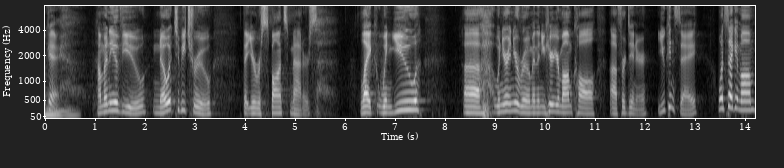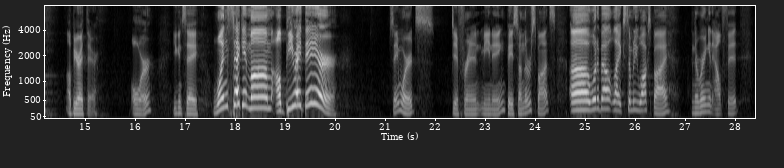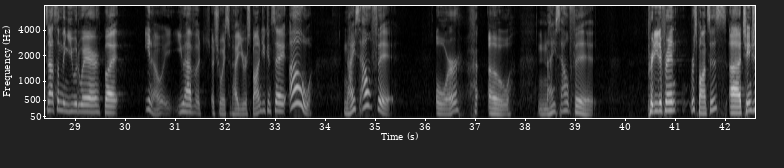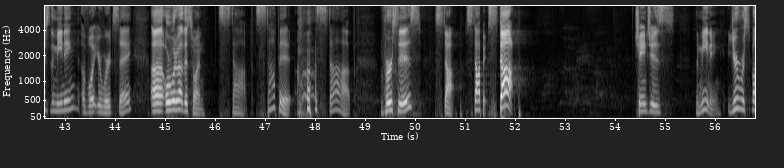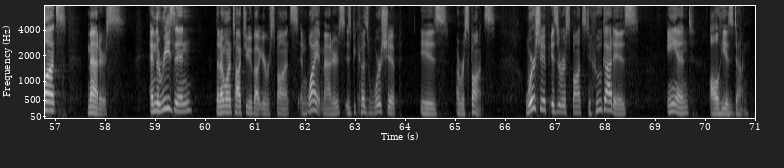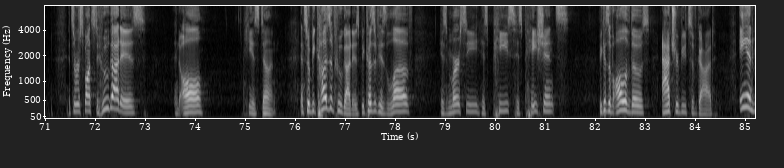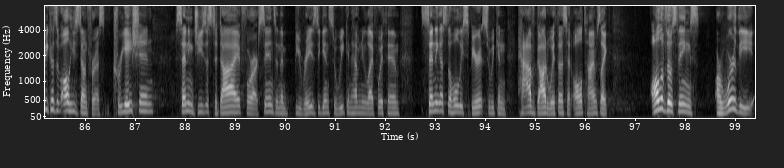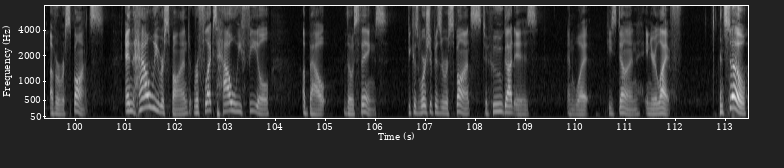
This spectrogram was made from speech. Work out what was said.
Okay, how many of you know it to be true that your response matters? Like when you, uh, when you're in your room and then you hear your mom call uh, for dinner, you can say, "One second, mom, I'll be right there," or you can say, "One second, mom, I'll be right there." Same words, different meaning based on the response. Uh, what about like somebody walks by and they're wearing an outfit? It's not something you would wear, but you know, you have a, a choice of how you respond. You can say, "Oh, nice outfit," or "Oh, nice outfit." Pretty different responses. Uh, changes the meaning of what your words say. Uh, or what about this one? Stop. Stop it. Stop. Versus stop. Stop it. Stop. Changes the meaning. Your response matters. And the reason that I want to talk to you about your response and why it matters is because worship is a response. Worship is a response to who God is and all he has done. It's a response to who God is and all he has done. And so, because of who God is, because of his love, his mercy, his peace, his patience, because of all of those attributes of God, and because of all he's done for us creation, sending Jesus to die for our sins and then be raised again so we can have new life with him, sending us the Holy Spirit so we can have God with us at all times. Like, all of those things are worthy of a response. And how we respond reflects how we feel about those things. Because worship is a response to who God is and what He's done in your life. And so,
